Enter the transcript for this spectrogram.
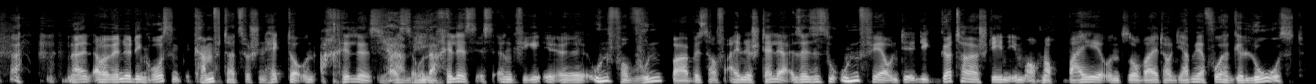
Nein, aber wenn du den großen Kampf da zwischen Hector und Achilles, ja, weißt du, und Achilles ist irgendwie äh, unverwundbar bis auf eine Stelle. Also es ist so unfair und die, die Götter stehen ihm auch noch bei und so weiter. Und die haben ja vorher gelost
